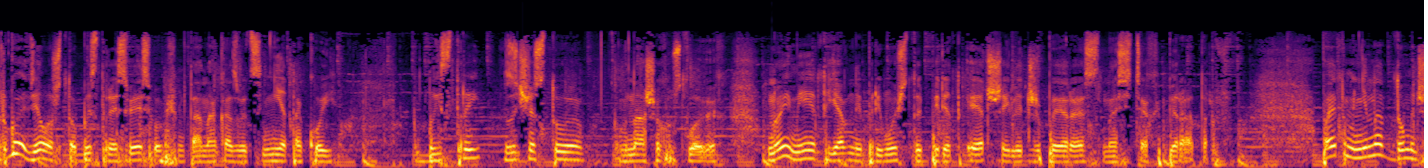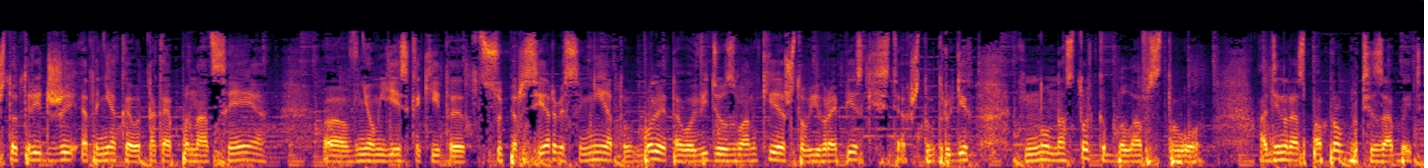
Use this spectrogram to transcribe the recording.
Другое дело, что быстрая связь, в общем-то, она оказывается не такой быстрой зачастую в наших условиях, но имеет явные преимущества перед Edge или GPRS на сетях операторов. Поэтому не надо думать, что 3G это некая вот такая панацея, э, в нем есть какие-то суперсервисы. Нету. Более того, видеозвонки, что в европейских сетях, что в других, ну, настолько баловство. Один раз попробовать и забыть.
